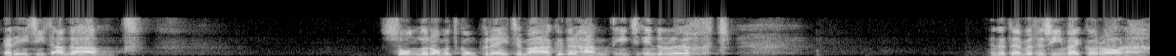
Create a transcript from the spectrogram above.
Er is iets aan de hand. Zonder om het concreet te maken, er hangt iets in de lucht. En dat hebben we gezien bij corona.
